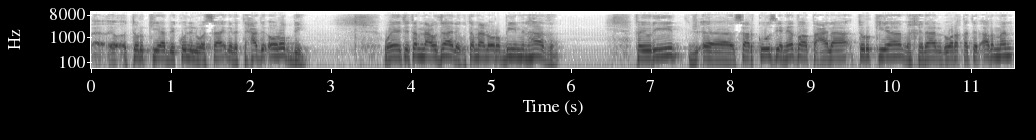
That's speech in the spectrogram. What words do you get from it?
آه، تركيا بكل الوسائل الاتحاد الأوروبي. وهي التي تمنع ذلك وتمنع الأوروبيين من هذا. فيريد آه، ساركوزي أن يضغط على تركيا من خلال ورقة الأرمن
